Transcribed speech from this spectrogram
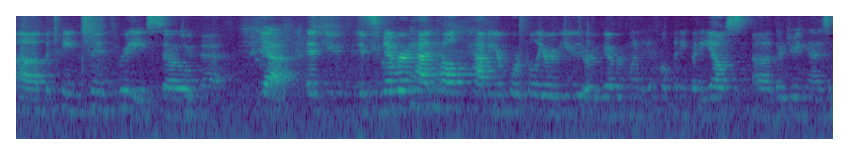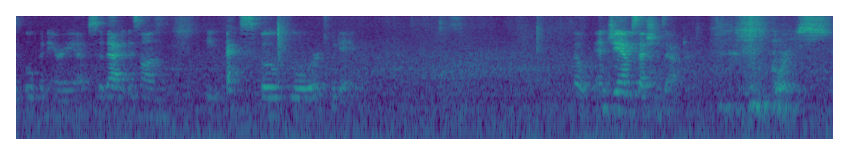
uh, between two and three. So, yeah, if you if you've never had help having your portfolio reviewed, or if you ever wanted to help anybody else, uh, they're doing that as an open area. So that is on the Expo floor today. Oh, and jam sessions after. Of course.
